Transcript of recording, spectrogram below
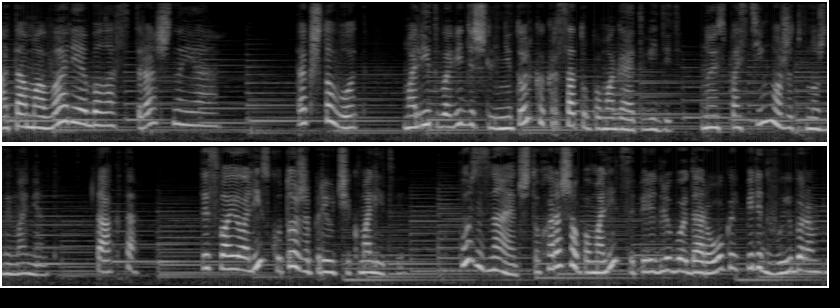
А там авария была страшная. Так что вот, молитва, видишь ли, не только красоту помогает видеть, но и спасти может в нужный момент. Так-то. Ты свою Алиску тоже приучи к молитве. Пусть знает, что хорошо помолиться перед любой дорогой, перед выбором,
